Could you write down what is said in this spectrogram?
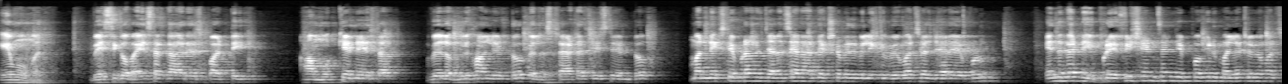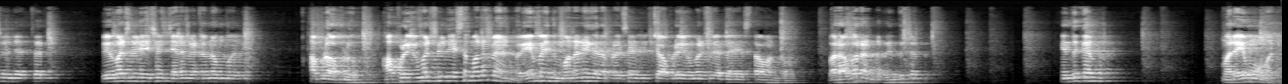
ఏమో మరి. బేసిక్గా వైఎస్ఆర్ కాంగ్రెస్ పార్టీ ఆ ముఖ్య నేత వీళ్ళ వ్యూహాలు ఏంటో వీళ్ళ స్ట్రాటజీస్ ఏంటో మరి నెక్స్ట్ ఎప్పుడైనా జనసేన అధ్యక్షుడి మీద వీళ్ళకి విమర్శలు చేయాలి ఎప్పుడు? ఎందుకంటే ఇప్పుడు ఎఫిషియన్సీ అని చెప్పి మళ్ళీ విమర్శలు చేస్తారు? విమర్శలు చేసిన జనం ఎట్టనమ్మని అప్పుడు అప్పుడు. అప్పుడు విమర్శలు చేస్తే మనమే అంటాం ఏమైంది? మొన్ననే కదా ప్రశ్నించి అప్పుడు విమర్శలు ఎట్లా చేస్తావు అంటాం బరాబర్ అంటారు. ఎందుకంటే ఎందుకంటే మరేమో మరి.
